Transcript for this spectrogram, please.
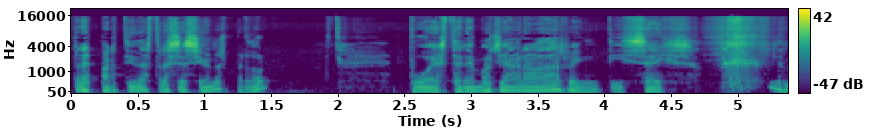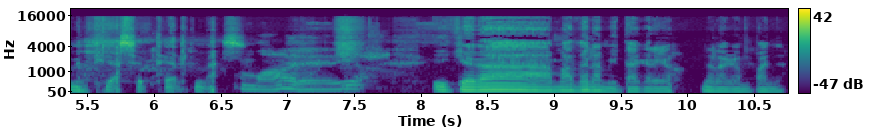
tres partidas, tres sesiones, perdón, pues tenemos ya grabadas 26 de Mentiras Eternas. Madre de Dios. Y queda más de la mitad, creo, de la campaña.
